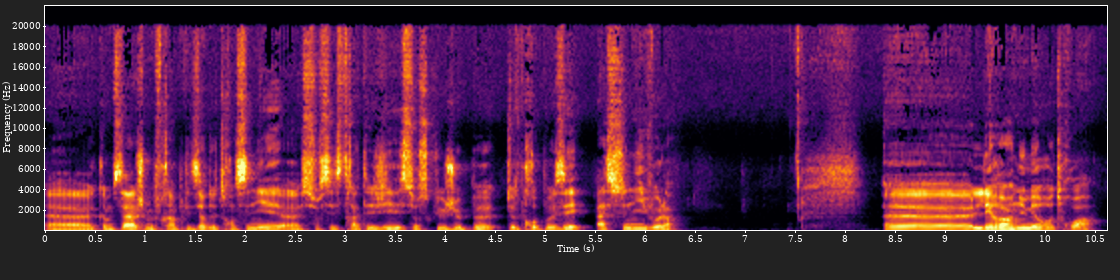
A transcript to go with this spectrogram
Euh, comme ça, je me ferai un plaisir de te renseigner euh, sur ces stratégies et sur ce que je peux te proposer à ce niveau-là. Euh, l'erreur numéro 3,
